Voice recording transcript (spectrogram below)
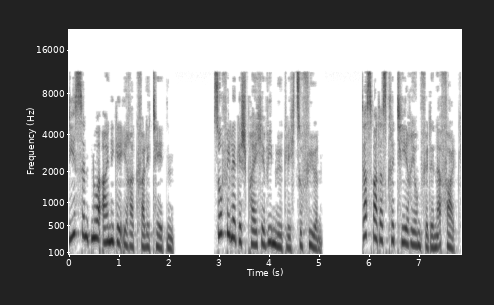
Dies sind nur einige ihrer Qualitäten. So viele Gespräche wie möglich zu führen. Das war das Kriterium für den Erfolg.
